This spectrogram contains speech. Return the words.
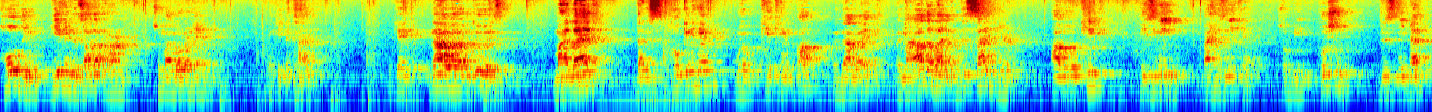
holding, giving this other arm to my lower hand, and keep it tight. Okay? Now what I'll do is, my leg that is hooking him will kick him up in that way, and my other leg on this side here, I will kick his knee by his kneecap. So be pushing this knee back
